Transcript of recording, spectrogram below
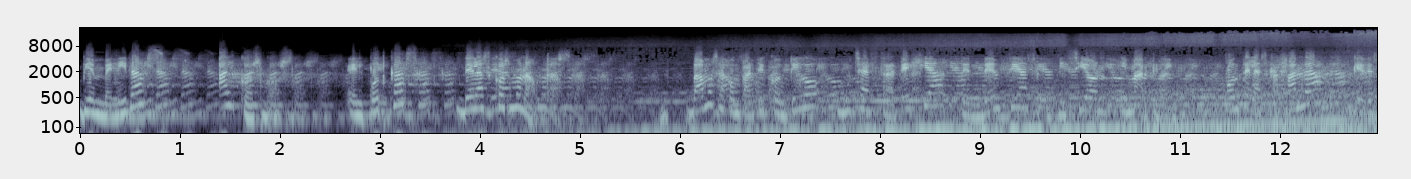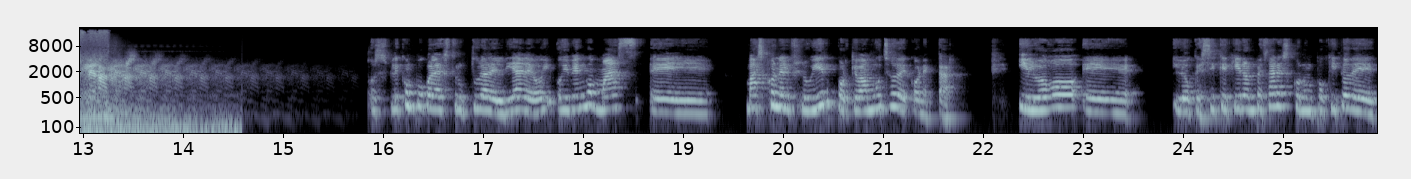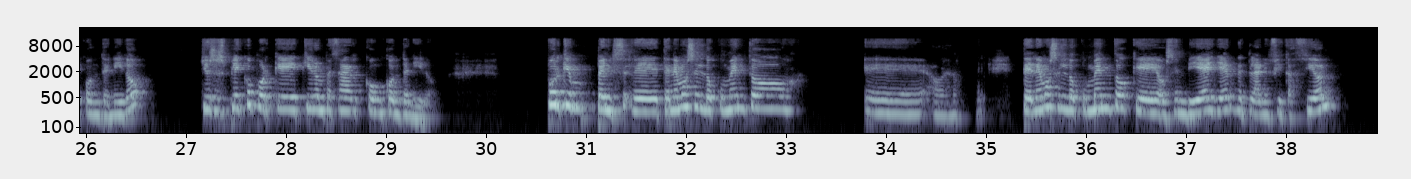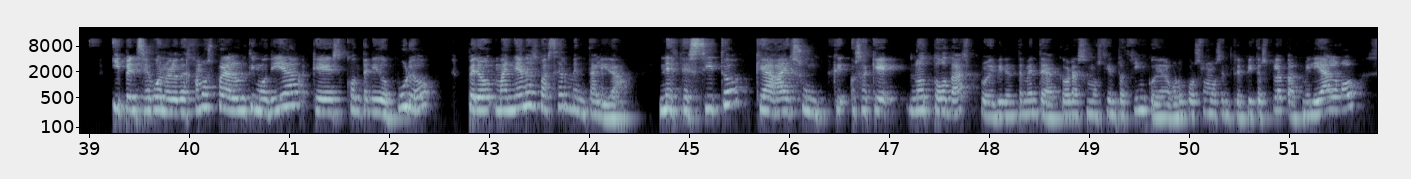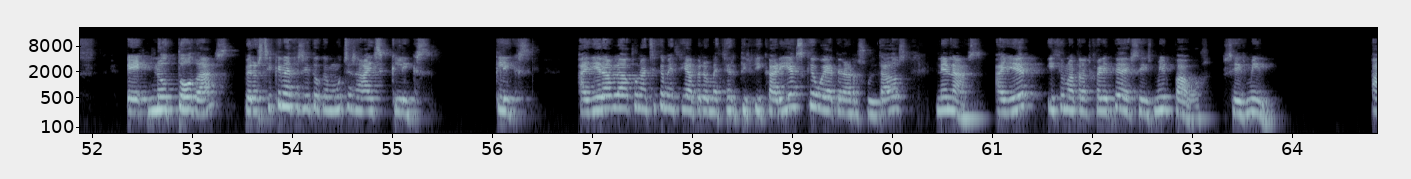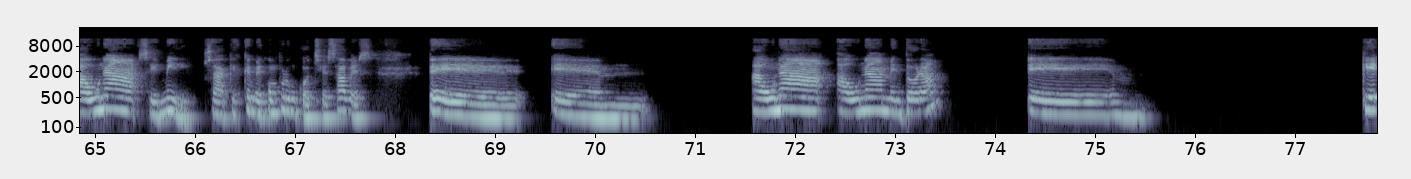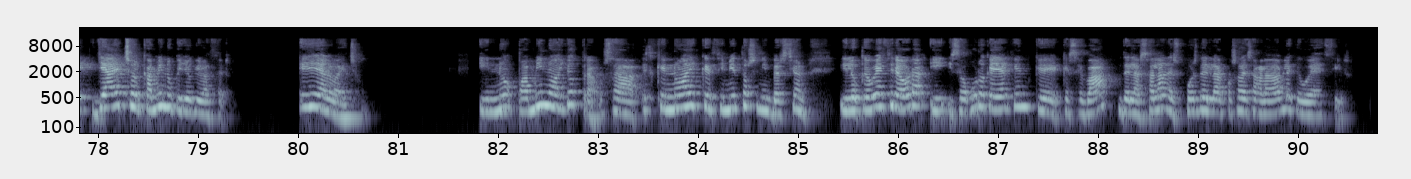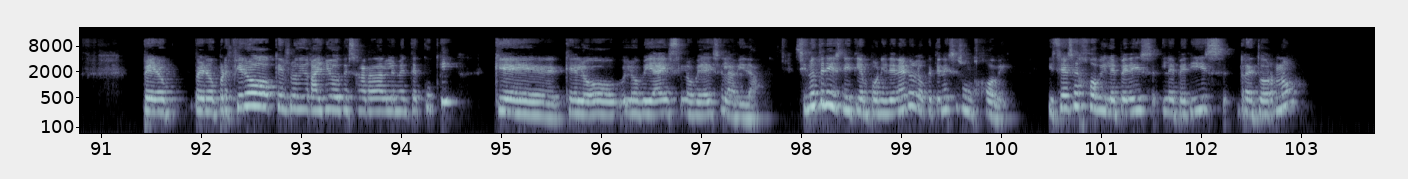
Bienvenidas al Cosmos, el podcast de las cosmonautas. Vamos a compartir contigo mucha estrategia, tendencias, visión y marketing. Ponte la escafandra que despegamos. Os explico un poco la estructura del día de hoy. Hoy vengo más, eh, más con el fluir porque va mucho de conectar. Y luego eh, lo que sí que quiero empezar es con un poquito de contenido. Yo os explico por qué quiero empezar con contenido. Porque eh, tenemos el documento, eh, ahora no, tenemos el documento que os envié ayer de planificación y pensé, bueno, lo dejamos para el último día, que es contenido puro, pero mañana va a ser mentalidad. Necesito que hagáis un, o sea, que no todas, pues evidentemente aquí ahora somos 105 y en el grupo somos entre pitos platas, mil y algo, eh, no todas, pero sí que necesito que muchas hagáis clics, clics Ayer hablaba con una chica y me decía, pero ¿me certificarías que voy a tener resultados? Nenas, ayer hice una transferencia de 6.000 pavos, 6.000, a una 6.000, o sea, que es que me compro un coche, ¿sabes? Eh, em, a, una, a una mentora em, que ya ha hecho el camino que yo quiero hacer. Ella ya lo ha hecho. Y no, para mí no hay otra. O sea, es que no hay crecimiento sin inversión. Y lo que voy a decir ahora, y, seguro que hay alguien que, se va de la sala después de la cosa desagradable que voy a decir. Pero, pero prefiero que os lo diga yo desagradablemente cookie que, que lo, lo, veáis, lo veáis en la vida. Si no tenéis ni tiempo ni dinero, lo que tenéis es un hobby. Y si a ese hobby le pedís, le pedís retorno,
